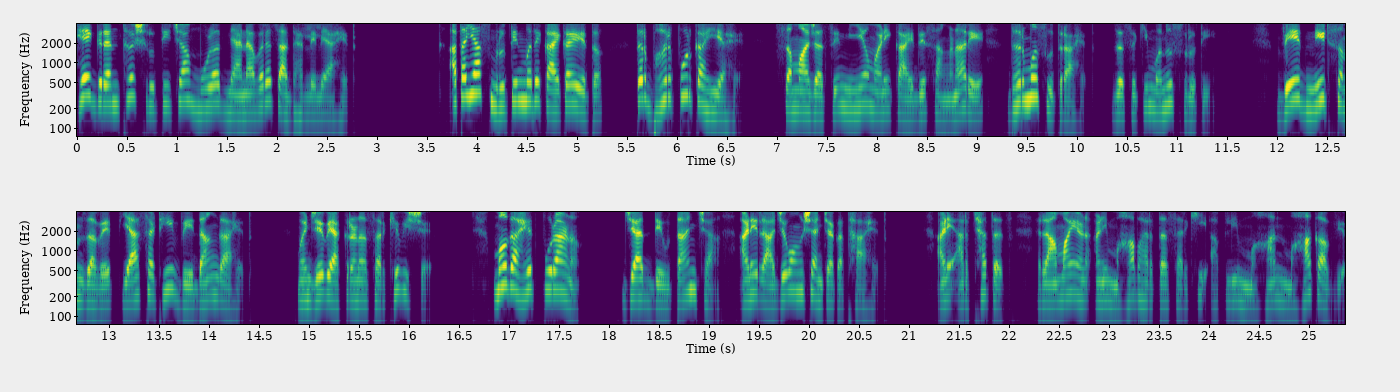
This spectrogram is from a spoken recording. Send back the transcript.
हे ग्रंथ श्रुतीच्या मूळ ज्ञानावरच आधारलेले आहेत. आता या स्मृतींमध्ये काय काय येतं? तर भरपूर काही आहे. समाजाचे नियम आणि कायदे सांगणारे धर्मसूत्र आहेत जसं की मनुस्मृती. वेद नीट समजावेत यासाठी वेदांग आहेत. म्हणजे व्याकरणासारखे विषय. मग आहेत पुराणं ज्यात देवतांच्या आणि राजवंशांच्या कथा आहेत. आणि अर्थातच रामायण आणि महाभारतासारखी आपली महान महाकाव्य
